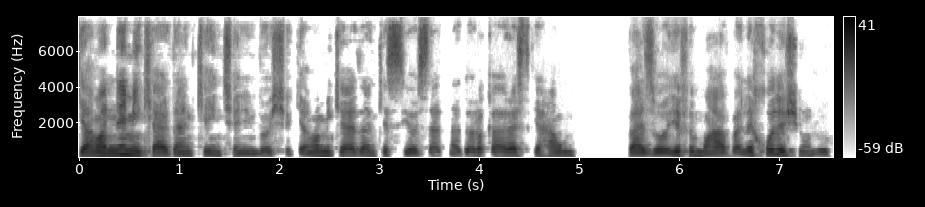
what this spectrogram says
گمان نمی‌کردند که این چنین باشه. گمان می‌کردند که سیاستمدارا قرار است که همون وظایف محوله خودشون رو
